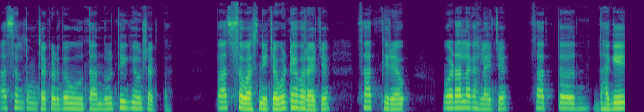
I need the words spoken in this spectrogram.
असेल तुमच्याकडं गहू तांदूळ ते घेऊ शकता. पाच सवासणीच्या ओट्या भरायच्या सात फिऱ्या वडाला घालायच्या सात धागे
